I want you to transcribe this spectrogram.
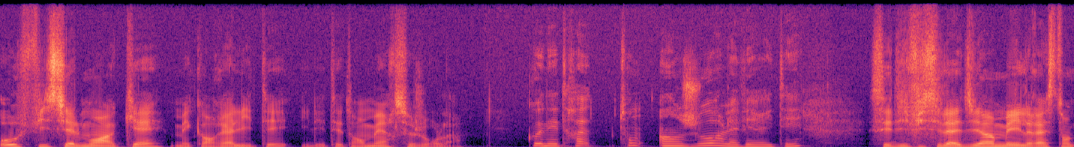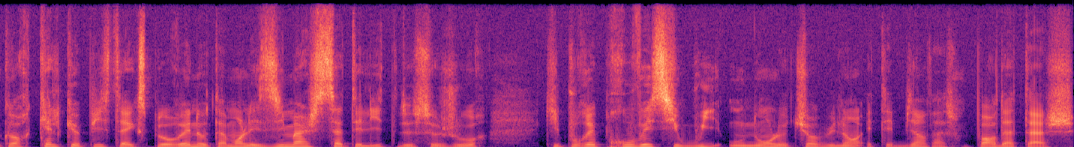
officiellement à quai, mais qu'en réalité, il était en mer ce jour-là. Connaîtra-t-on un jour la vérité? C'est difficile à dire, mais il reste encore quelques pistes à explorer, notamment les images satellites de ce jour, qui pourraient prouver si oui ou non le turbulent était bien à son port d'attache.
